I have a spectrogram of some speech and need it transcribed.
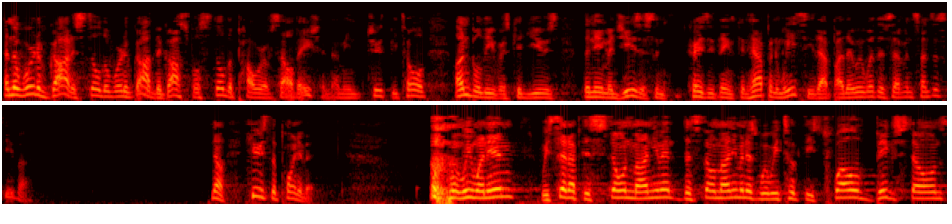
And the Word of God is still the Word of God. The Gospel is still the power of salvation. I mean, truth be told, unbelievers could use the name of Jesus and crazy things can happen. We see that, by the way, with the seven sons of Sceva. Now, here's the point of it. we went in, we set up this stone monument. The stone monument is where we took these 12 big stones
